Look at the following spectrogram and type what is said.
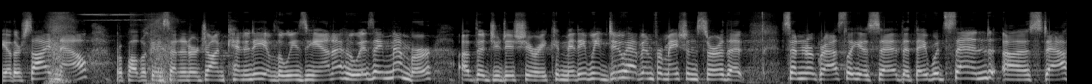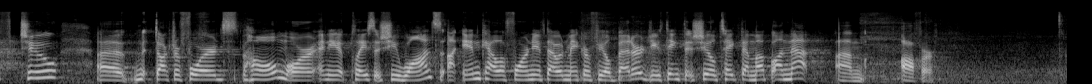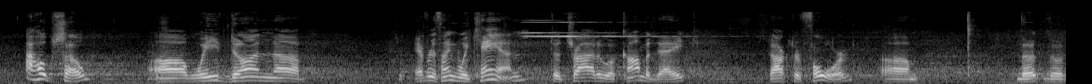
The other side now, Republican Senator John Kennedy of Louisiana, who is a member of the Judiciary Committee. We do have information, sir, that Senator Grassley has said that they would send uh, staff to uh, Dr. Ford's home or any place that she wants uh, in California if that would make her feel better. Do you think that she'll take them up on that um, offer? I hope so. Uh, we've done uh, everything we can to try to accommodate Dr. Ford, um, the, the,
